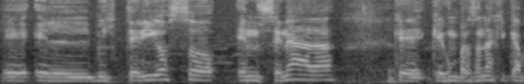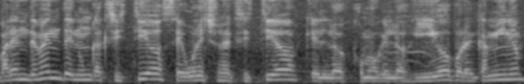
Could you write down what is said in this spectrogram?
eh, el misterioso Ensenada, que, que es un personaje que aparentemente nunca existió, según ellos existió, que los, como que los guió por el camino,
